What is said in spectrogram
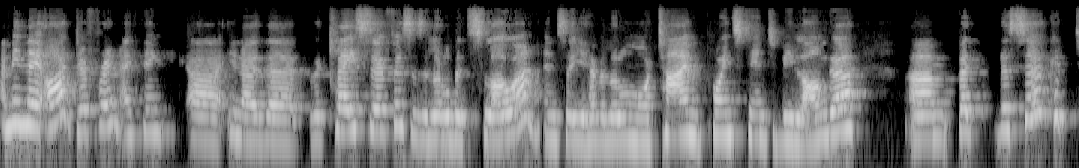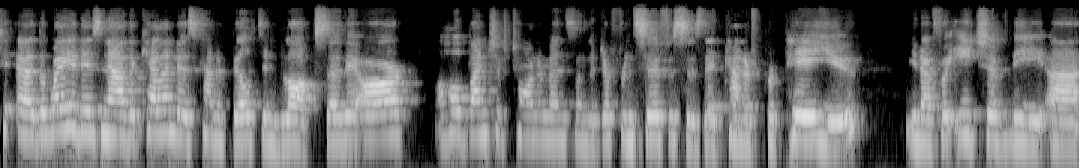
I mean, they are different. I think, uh, you know, the, the clay surface is a little bit slower, and so you have a little more time. Points tend to be longer. Um, but the circuit, uh, the way it is now, the calendar is kind of built in blocks. So there are a whole bunch of tournaments on the different surfaces that kind of prepare you, you know, for each of the uh,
